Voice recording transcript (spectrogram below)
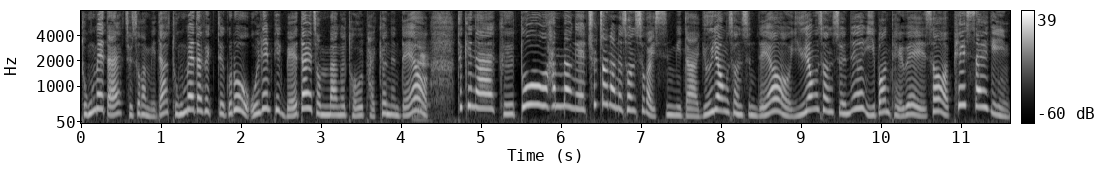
동메달 죄송합니다. 동메달 획득으로 올림픽 메달 전망을 더욱 밝혔는데요. 네. 특히나 그 또 한 명의 출전하는 선수가 있습니다. 유영 선수인데요. 유영 선수는 이번 대회에서 필살기인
